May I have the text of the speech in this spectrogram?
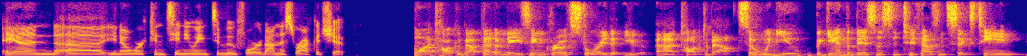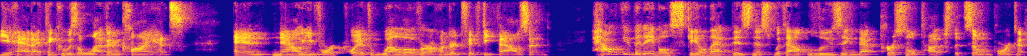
And, uh, you know, we're continuing to move forward on this rocket ship. I want to talk about that amazing growth story that you uh, talked about. So, when you began the business in 2016, you had, I think it was 11 clients, and now mm-hmm. you've worked with well over 150,000. How have you been able to scale that business without losing that personal touch that's so important?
